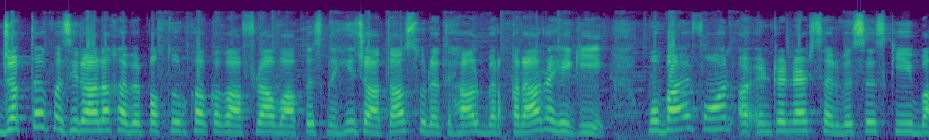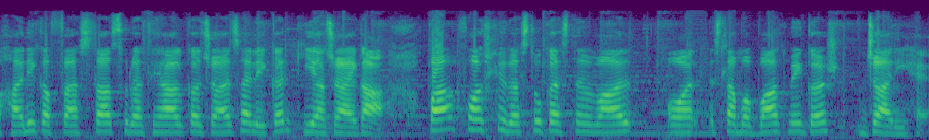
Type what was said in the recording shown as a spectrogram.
जब तक वजी अला खैबर पख्तूनखा का काफिला वापस नहीं जाता सूरत हाल बरकरार रहेगी। मोबाइल फ़ोन और इंटरनेट सर्विसेज़ की बहाली का फैसला सूरत हाल का जायजा लेकर किया जाएगा। पाक फौज के दस्तों का इस्तेमाल और इस्लामाबाद में गश्त जारी है।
